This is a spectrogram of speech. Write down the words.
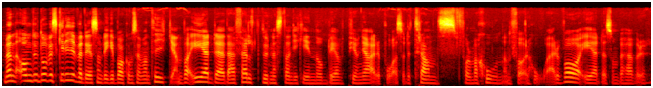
Men om du då beskriver det som ligger bakom semantiken, vad är det, det här fältet du nästan gick in och blev pionjär på, alltså det transformationen för HR, vad är det som behöver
